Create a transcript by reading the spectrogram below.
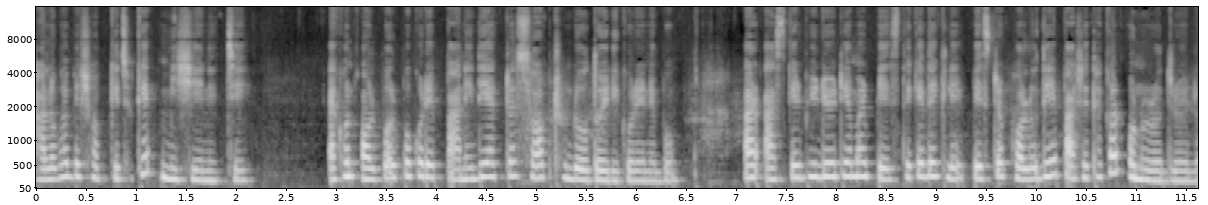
ভালোভাবে সব কিছুকে মিশিয়ে নিচ্ছি। এখন অল্প অল্প করে পানি দিয়ে একটা সফট ডো তৈরি করে নেব। আর আজকের ভিডিওটি আমার পেজ থেকে দেখলে পেজটা ফলো দিয়ে পাশে থাকার অনুরোধ রইল।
